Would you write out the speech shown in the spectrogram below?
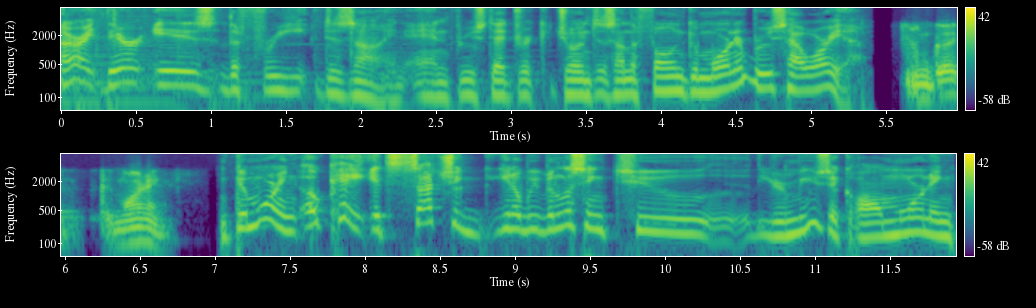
All right, there is The Free Design, and Bruce Dedrick joins us on the phone. Good morning, Bruce. How are you? I'm good. Good morning. Good morning. Okay, it's such a, you know, we've been listening to your music all morning,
